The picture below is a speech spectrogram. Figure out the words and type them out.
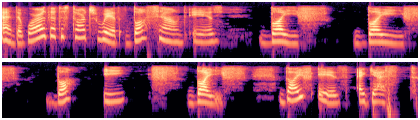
And the word that starts with da sound is ضيف ضيف ضيف ضيف ضيف is a guest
